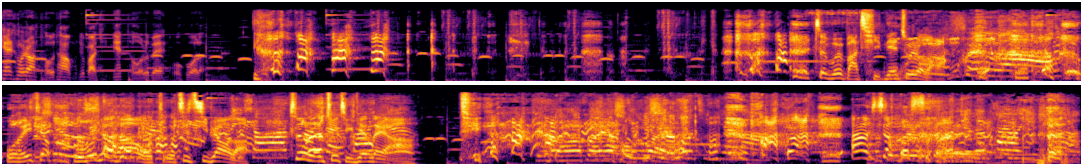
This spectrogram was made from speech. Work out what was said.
天说让投他，我们就把晴天投了呗。我过了。这不会把晴天出了吧？我没跳，我没跳他，我我自己弃票了。这人出晴天的呀？哈哈，发言好快啊！笑死！我觉得他要赢了。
